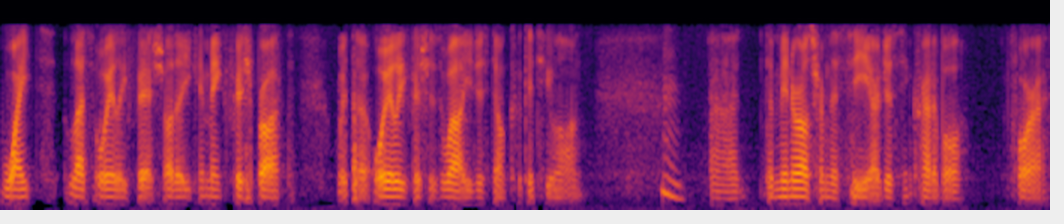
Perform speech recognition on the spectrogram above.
white, less oily fish. Although you can make fish broth with the oily fish as well. You just don't cook it too long. Hmm. Uh, the minerals from the sea are just incredible for us.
